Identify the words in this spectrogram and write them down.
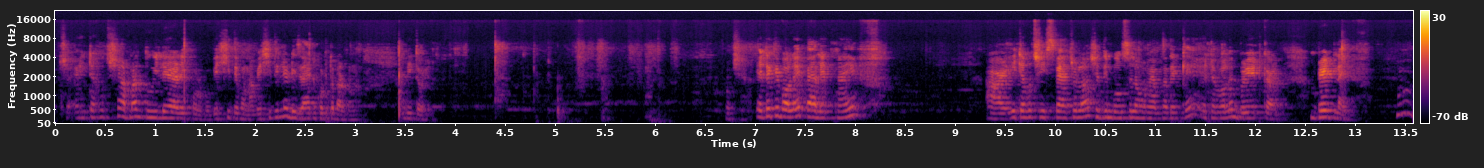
আচ্ছা এইটা হচ্ছে আমরা দুই লেয়ারে করব, বেশি দেবো না, বেশি দিলে ডিজাইন করতে পারব না, ভিতরে। আচ্ছা এটাকে বলে প্যালেট নাইফ আর এটা হচ্ছে স্প্যাচুলা সেদিন বলছিলাম আমি আপনাদেরকে, এটা বলে ব্রেড কার ব্রেড নাইফ হুম।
